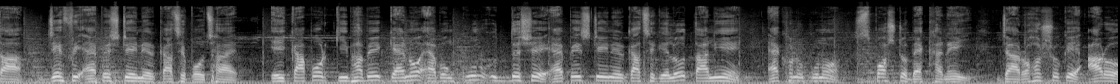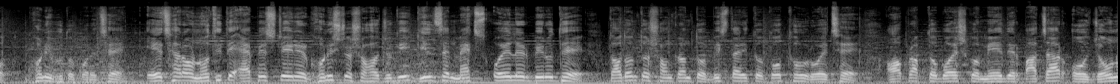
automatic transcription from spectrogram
তা জেফ্রি অ্যাপেস্টেইনের কাছে পৌঁছায়। এই কাপড় কীভাবে, কেন এবং কোন উদ্দেশ্যে অ্যাপেস্টেইনের কাছে গেল তা নিয়ে এখনও কোনো স্পষ্ট ব্যাখ্যা নেই, যা রহস্যকে আরও ঘনীভূত করেছে। এছাড়াও নথিতে অ্যাপেস্টেইনের ঘনিষ্ঠ সহযোগী গিলসেন ম্যাক্সওয়েলের বিরুদ্ধে তদন্ত সংক্রান্ত বিস্তারিত তথ্যও রয়েছে। অপ্রাপ্তবয়স্ক মেয়েদের পাচার ও যৌন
